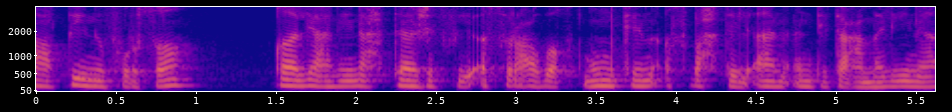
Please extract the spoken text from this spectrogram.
أعطيني فرصة. قال يعني نحتاجك في أسرع وقت. ممكن أصبحت الآن أنت تعملين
